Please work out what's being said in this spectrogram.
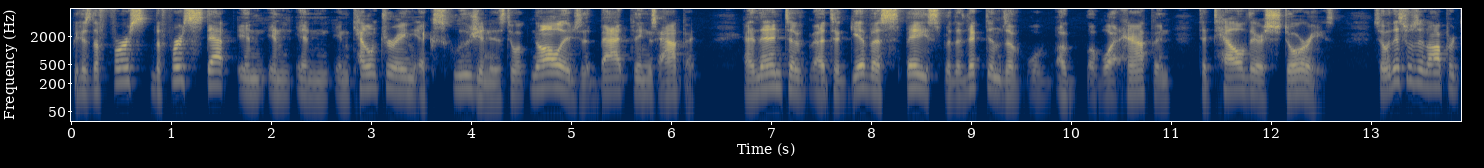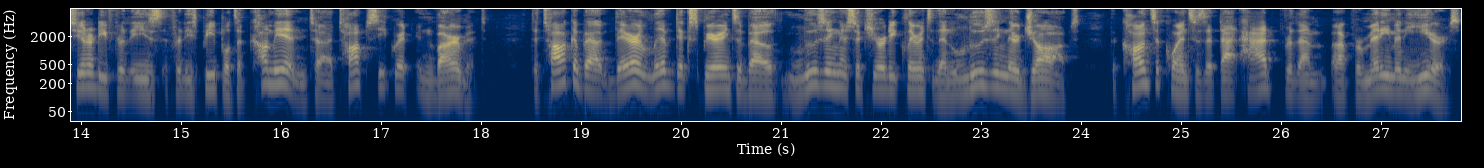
because the first the first step in in in encountering exclusion is to acknowledge that bad things happen. And then to uh, to give a space for the victims of, of, of what happened to tell their stories. So this was an opportunity for these for these people to come in to a top secret environment to talk about their lived experience about losing their security clearance and then losing their jobs the consequences that that had for them uh, for many many years.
